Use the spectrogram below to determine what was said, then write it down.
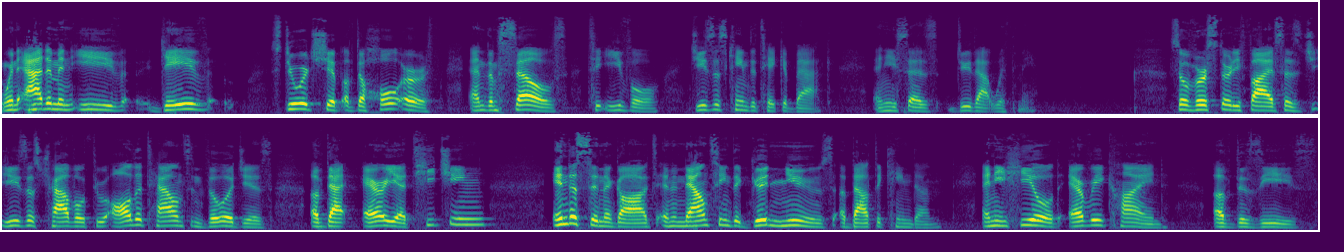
When Adam and Eve gave stewardship of the whole earth and themselves to evil, Jesus came to take it back. And he says, Do that with me. So, verse 35 says, Jesus traveled through all the towns and villages of that area, teaching in the synagogues and announcing the good news about the kingdom. And he healed every kind of disease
